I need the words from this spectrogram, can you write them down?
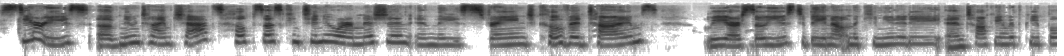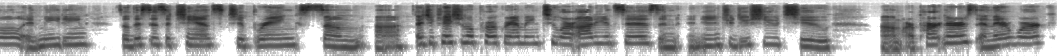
series of noontime chats helps us continue our mission in these strange COVID times. We are so used to being out in the community and talking with people and meeting. So this is a chance to bring some uh, educational programming to our audiences and, and introduce you to um, our partners and their work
